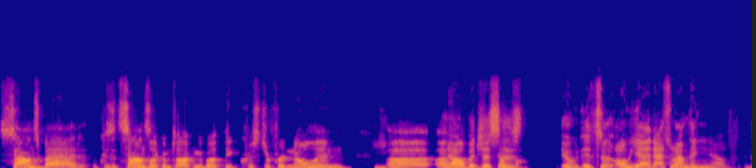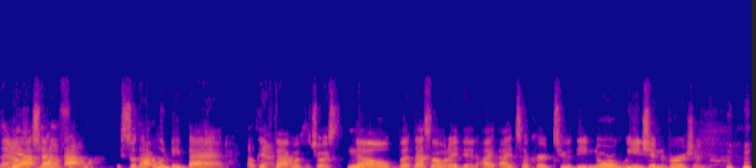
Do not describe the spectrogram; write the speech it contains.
sounds bad because it sounds like I'm talking about the Christopher Nolan. Uh, uh, no, but this is it, it's a, oh yeah, that's what I'm thinking of. The yeah, that, that so that would be bad Okay. if that was the choice. No, but that's not what I did. I, I took her to the Norwegian version,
